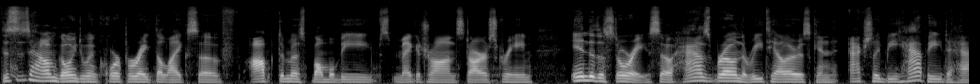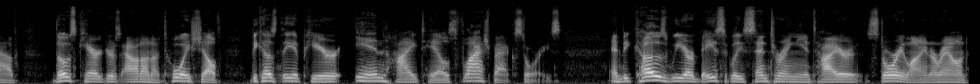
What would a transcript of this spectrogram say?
This is how I'm going to incorporate the likes of Optimus, Bumblebee, Megatron, Starscream into the story so Hasbro and the retailers can actually be happy to have those characters out on a toy shelf because they appear in Hightail's flashback stories. And because we are basically centering the entire storyline around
